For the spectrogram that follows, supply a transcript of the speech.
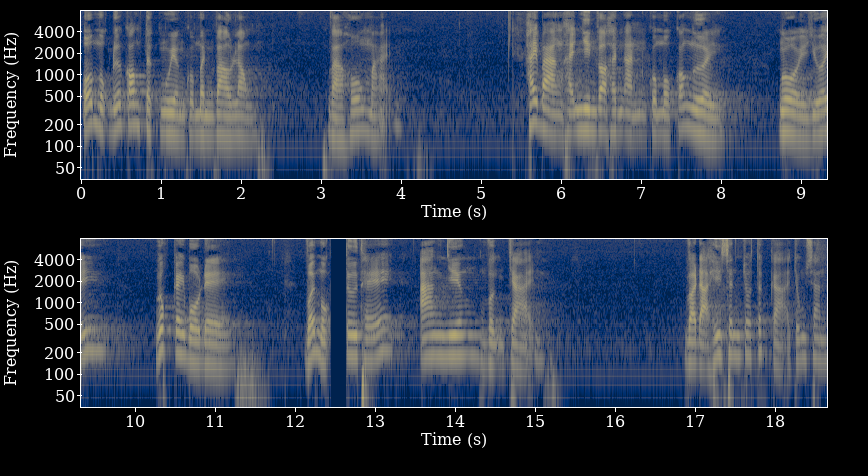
ôm một đứa con tật nguyền của mình vào lòng và hôn mãi. Hai bạn hãy nhìn vào hình ảnh của một con người ngồi dưới gốc cây bồ đề với một tư thế an nhiên, vững chãi và đã hy sinh cho tất cả chúng sanh.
